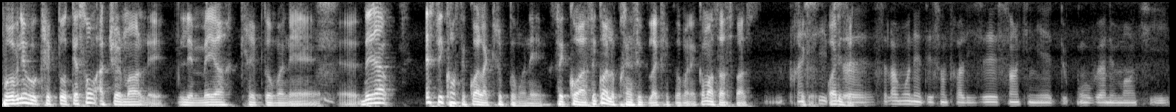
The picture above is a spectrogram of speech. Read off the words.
pour revenir aux cryptos, quelles sont actuellement les, les meilleures crypto-monnaies? Euh, Déjà, expliquons c'est quoi la crypto-monnaie. C'est quoi, c'est quoi le principe de la crypto-monnaie? Comment ça se passe? Le principe, c'est la monnaie décentralisée sans qu'il n'y ait de gouvernement qui,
